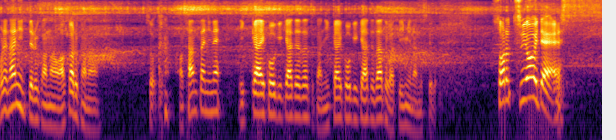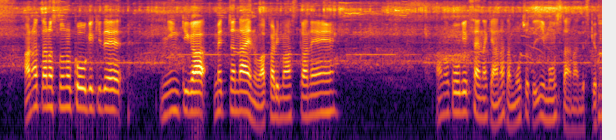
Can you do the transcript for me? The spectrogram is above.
俺何言ってるかなわかるかなそうか、まあ、簡単にね1回攻撃当てたとか2回攻撃当てたとかって意味なんですけどそれ強いですあなたのその攻撃で人気がめっちゃないの分かりますかねあの攻撃さえなきゃあなたもうちょっといいモンスターなんですけど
